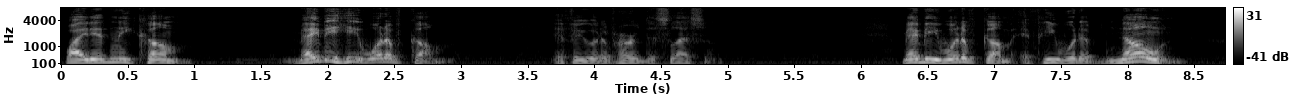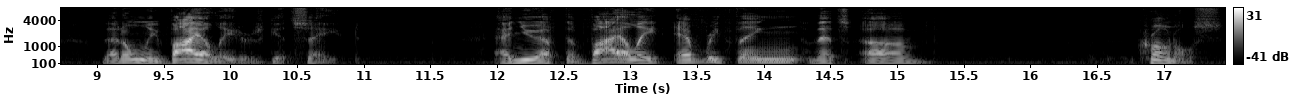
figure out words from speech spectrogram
Why didn't he come? Maybe he would have come if he would have heard this lesson. Maybe he would have come if he would have known that only violators get saved. And you have to violate everything that's of Chronos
